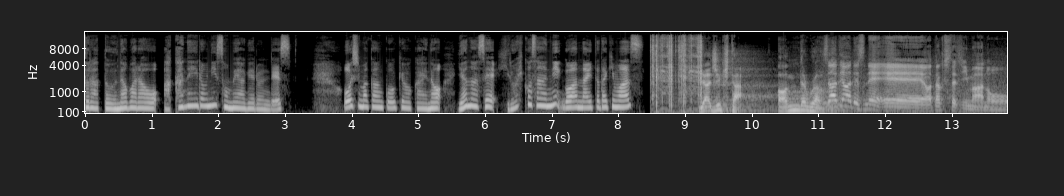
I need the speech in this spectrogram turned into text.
空と海原を茜色に染め上げるんです。大島観光協会の柳瀬博彦さんにご案内いただきます。やじきた on the road さあではですね、えー私たち今あの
